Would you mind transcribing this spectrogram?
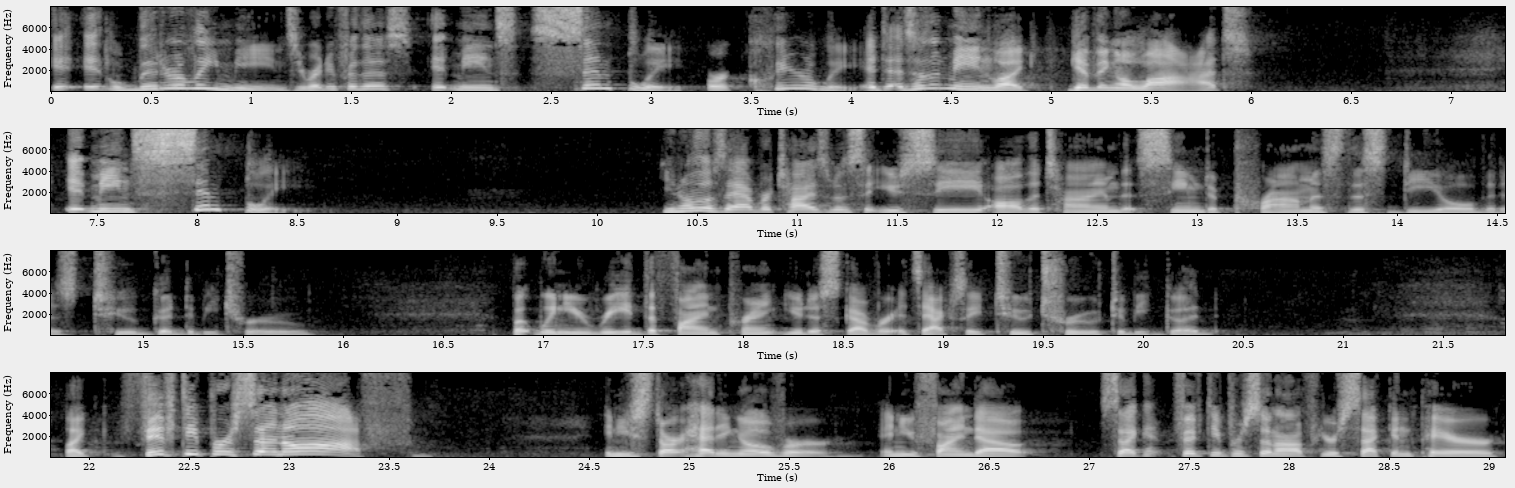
It, it, literally means, you ready for this? It means simply or clearly. It doesn't mean like giving a lot, it means simply. You know those advertisements that you see all the time that seem to promise this deal that is too good to be true? But when you read the fine print, you discover it's actually too true to be good? Like 50% off. And you start heading over and you find out second 50% off your second pair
